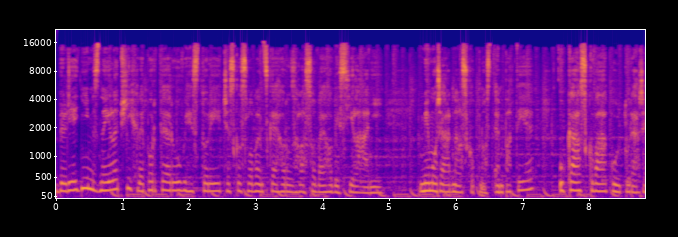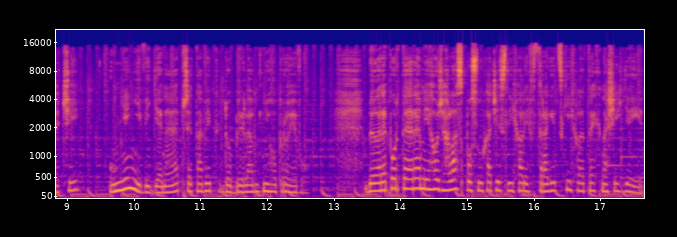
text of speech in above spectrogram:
Byl jedním z nejlepších reportérů v historii československého rozhlasového vysílání. Mimořádná schopnost empatie, ukázková kultura řeči, umění viděné přetavit do brilantního projevu. Byl reportérem, jehož hlas posluchači slýchali v tragických letech našich dějin.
